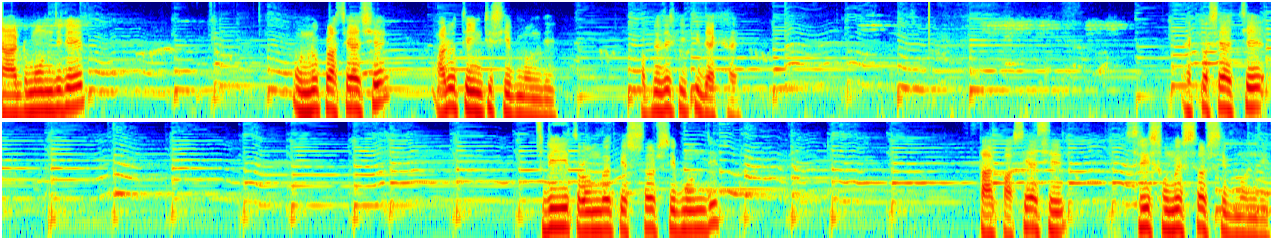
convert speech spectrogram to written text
নাট মন্দিরের অন্য পাশে আছে আরও তিনটি শিব মন্দির। আপনাদের কি কি দেখায়? এক পাশে আছে শ্রী ত্রম্বকেশ্বর শিব মন্দির। তার পাশে আছে শ্রী সোমেশ্বর শিব মন্দির।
